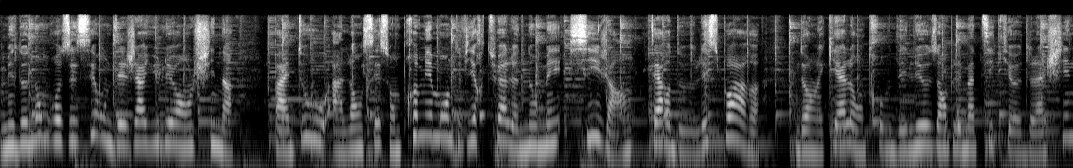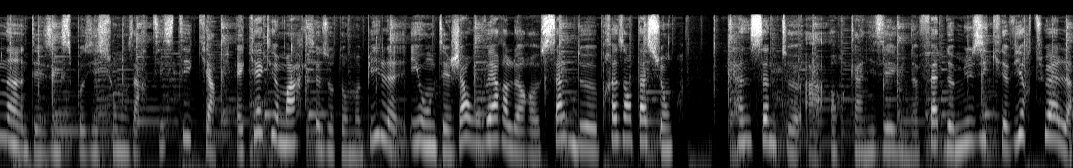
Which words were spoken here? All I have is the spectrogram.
mais de nombreux essais ont déjà eu lieu en Chine. Baidu a lancé son premier monde virtuel nommé Xizang, Terre de l'espoir, dans lequel on trouve des lieux emblématiques de la Chine, des expositions artistiques et quelques marques automobiles y ont déjà ouvert leur salle de présentation. Tencent a organisé une fête de musique virtuelle.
